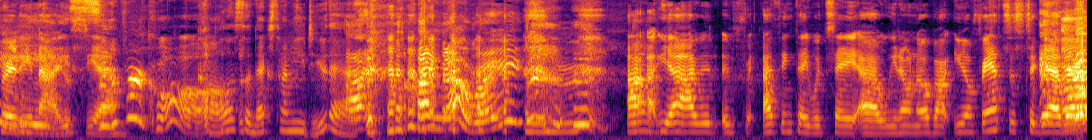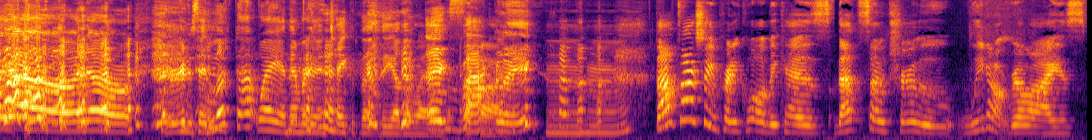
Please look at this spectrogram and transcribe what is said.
pretty nice, yeah. Super cool. Call us the next time you do that. I, I know, right? I, I- yeah, I would. I think they would say, uh, "We don't know about you and Francis together." oh, I know. We're going to say, look that way, and then we're going to take the, the other way. Exactly. Mhm. That's actually pretty cool because that's so true. We don't realize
